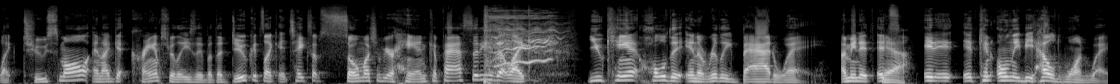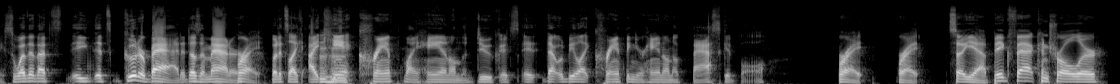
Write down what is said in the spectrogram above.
like too small, and I get cramps really easily. But the Duke, it's like it takes up so much of your hand capacity that like you can't hold it in a really bad way. I mean, it it's, Yeah. it, it it can only be held one way. So whether that's it- it's good or bad, it doesn't matter. Right. But it's like I can't cramp my hand on the Duke. It's it, that would be like cramping your hand on a basketball. Right, right. So yeah, big fat controller,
